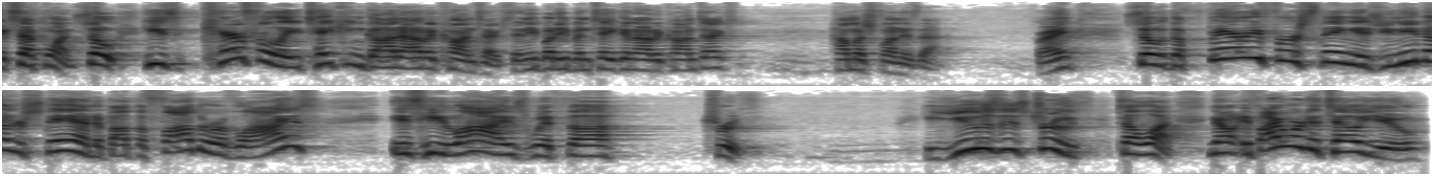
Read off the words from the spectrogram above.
except one. So he's carefully taking God out of context. Anybody been taken out of context? How much fun is that? Right? So the very first thing is you need to understand about the father of lies is he lies with the truth. He uses truth to lie. Now, if I were to tell you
